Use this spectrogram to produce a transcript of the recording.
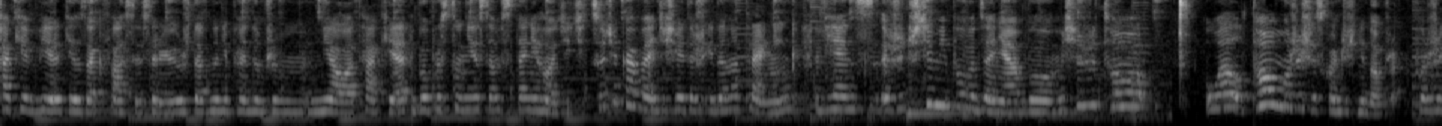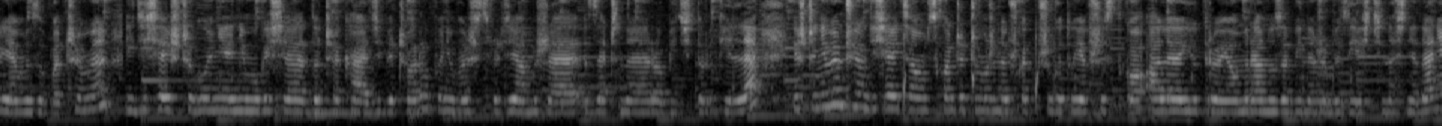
takie wielkie zakwasy, serio, już dawno nie pamiętam, żebym miała takie i po prostu nie jestem w stanie chodzić. Co ciekawe, dzisiaj też idę na trening, więc życzcie mi powodzenia, bo myślę, że to Well, to może się skończyć niedobrze. Pożyjemy, zobaczymy. I dzisiaj szczególnie nie mogę się doczekać wieczoru, ponieważ stwierdziłam, że zacznę robić tortillę. Jeszcze nie wiem, czy ją dzisiaj całą skończę, czy może na przykład przygotuję wszystko, ale jutro ją rano zawinę, żeby zjeść na śniadanie.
